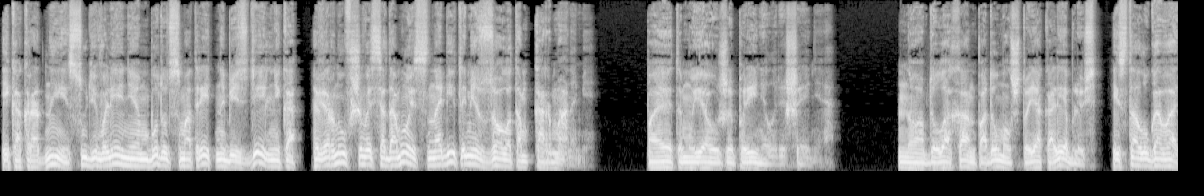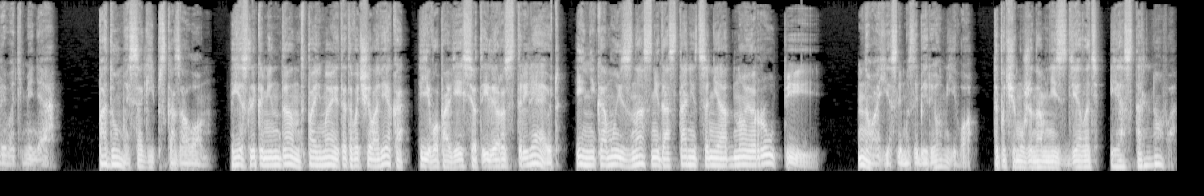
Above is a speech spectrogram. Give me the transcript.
и как родные с удивлением будут смотреть на бездельника, вернувшегося домой с набитыми золотом карманами. Поэтому я уже принял решение. Но Абдуллахан подумал, что я колеблюсь, и стал уговаривать меня. «Подумай, Сагиб», — сказал он, — «если комендант поймает этого человека, его повесят или расстреляют, и никому из нас не достанется ни одной рупии. Ну а если мы заберем его, то почему же нам не сделать и остального?»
